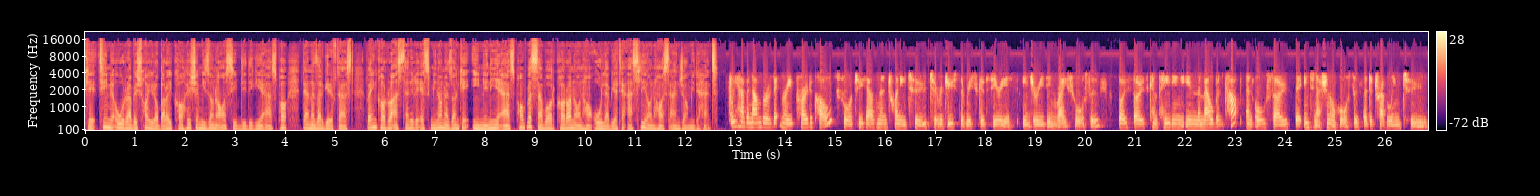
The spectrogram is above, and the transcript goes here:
که تیم او روش هایی را برای کاهش میزان آسیب دیدگی اسبها در نظر گرفته است و این کار را از طریق اسمینان از آن که ایمنی اسبها و سوارکاران آنها اولویت اصلی آنهاست انجام می دهد. We have a number of veterinary protocols for 2022 to reduce the risk of serious injuries in racehorses. both those competing in the Melbourne Cup and also the international horses that are travelling to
